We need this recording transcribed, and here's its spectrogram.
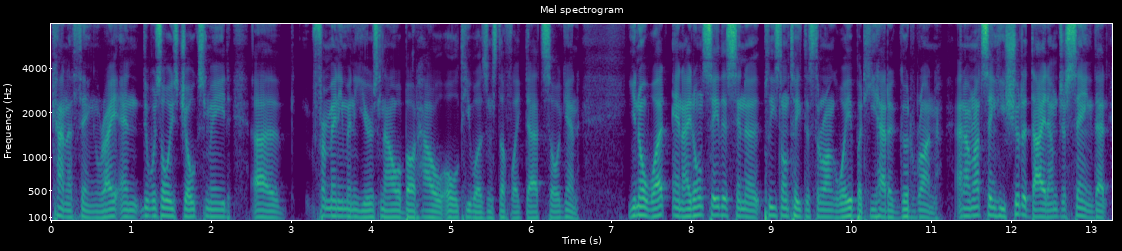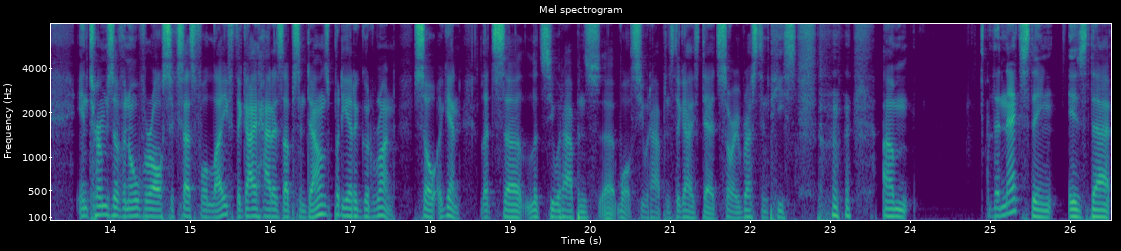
kind of thing, right? And there was always jokes made uh, for many, many years now about how old he was and stuff like that. So again, you know what? And I don't say this in a please don't take this the wrong way, but he had a good run. And I'm not saying he should have died. I'm just saying that in terms of an overall successful life, the guy had his ups and downs, but he had a good run. So again, let's uh, let's see what happens. Uh, well, see what happens. The guy's dead. Sorry, rest in peace. um, the next thing is that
